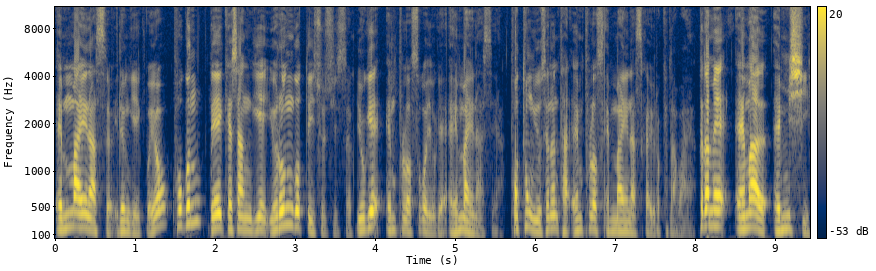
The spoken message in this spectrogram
M 마이너스 이런 게 있고요. 혹은 내 계산기에 이런 것도 있을 수 있어요. 요게 M 플러스고 요게 M 마이너스야. 보통 요새는 다 M 플러스, M 마이너스가 이렇게 나와요. 그 다음에 MR, MC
